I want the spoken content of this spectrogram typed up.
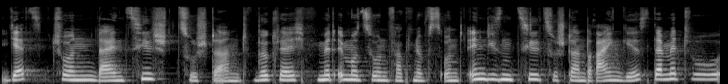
jetzt schon deinen Zielzustand wirklich mit Emotionen verknüpfst und in diesen Zielzustand reingehst, damit du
